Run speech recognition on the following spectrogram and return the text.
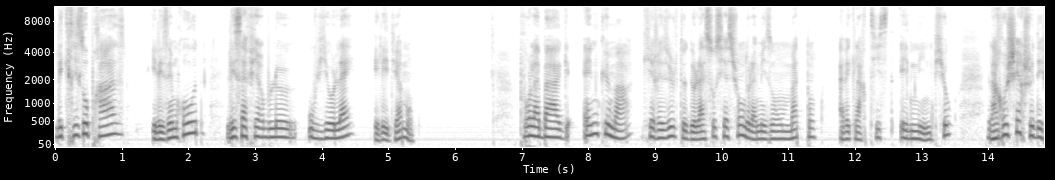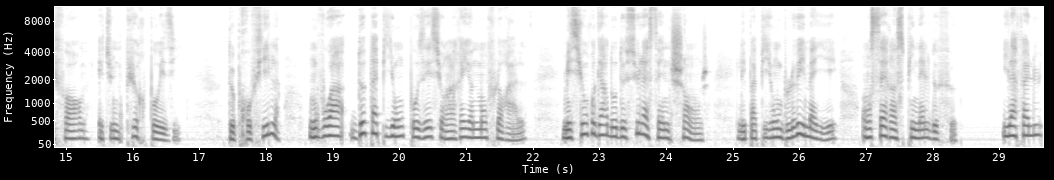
les chrysoprases et les émeraudes, les saphirs bleus ou violets et les diamants. Pour la bague Nkuma, qui résulte de l'association de la maison Maton avec l'artiste Emeline Pio, la recherche des formes est une pure poésie. De profil, on voit deux papillons posés sur un rayonnement floral, mais si on regarde au-dessus, la scène change. Les papillons bleus émaillés en serrent un spinel de feu. Il a fallu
